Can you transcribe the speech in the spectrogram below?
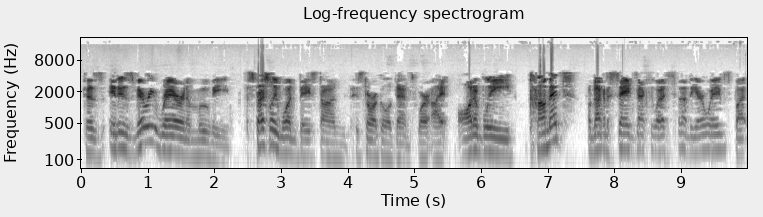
because it is very rare in a movie, especially one based on historical events, where I audibly comment. I'm not going to say exactly what I said on the airwaves, but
